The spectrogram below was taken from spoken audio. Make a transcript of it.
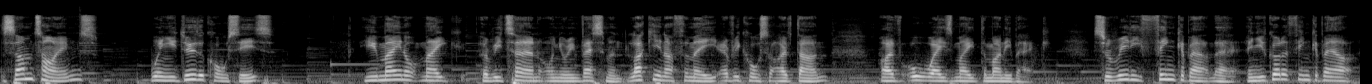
sometimes when you do the courses, you may not make a return on your investment. Lucky enough for me, every course that I've done, I've always made the money back. So really think about that. And you've got to think about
